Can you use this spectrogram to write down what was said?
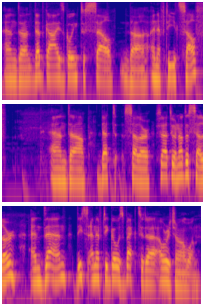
and uh, that guy is going to sell the NFT itself. And uh, that seller sell to another seller, and then this NFT goes back to the original one.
